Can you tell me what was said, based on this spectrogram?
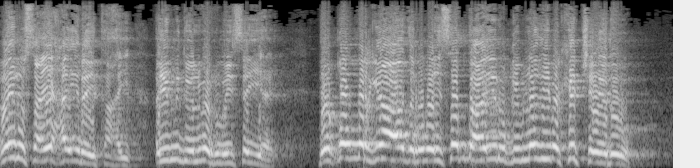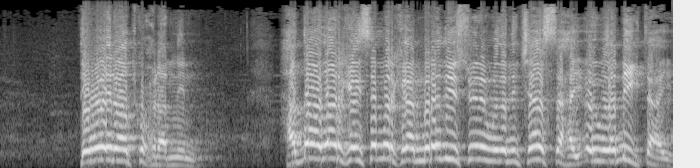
hayru saxiixa inay tahay. Ayuu mid waliba rumaysan yahay. Dee qof markaa aada rumaysan tahay inuu qibladiiba ka jeedo dee waa inaad ku xidhanin haddaad arkaysa markaa maradiisu inay wada nijaas tahay oy wada dhiig tahay.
